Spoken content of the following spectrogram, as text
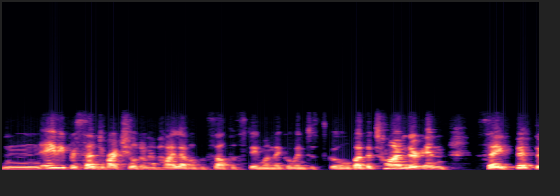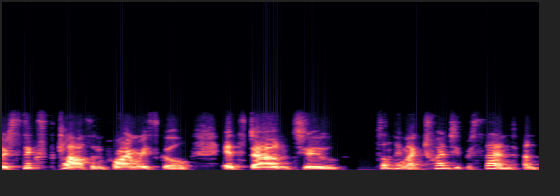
mm, 80% of our children have high levels of self esteem when they go into school. By the time they're in, say, fifth or sixth class in primary school, it's down to something like 20% and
